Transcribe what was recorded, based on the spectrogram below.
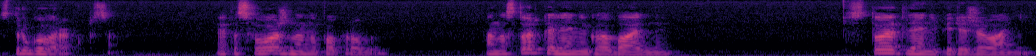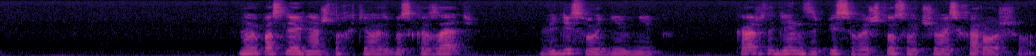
с другого ракурса. Это сложно, но попробуй. А настолько ли они глобальны? Стоят ли они переживаний? Ну и последнее, что хотелось бы сказать. Веди свой дневник. Каждый день записывай, что случилось хорошего.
